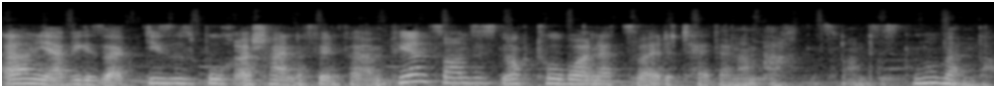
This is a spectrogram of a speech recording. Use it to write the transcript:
Ähm, ja, wie gesagt, dieses Buch erscheint auf jeden Fall am 24. Oktober und der zweite Teil dann am 28. November.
